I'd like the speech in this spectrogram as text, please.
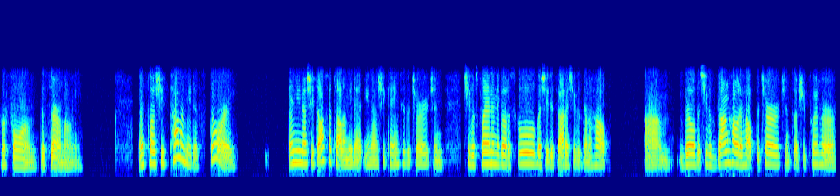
perform the ceremony. And so she's telling me this story. And, you know, she's also telling me that, you know, she came to the church and she was planning to go to school, but she decided she was going to help um build it. She was gung ho to help the church. And so she put her,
